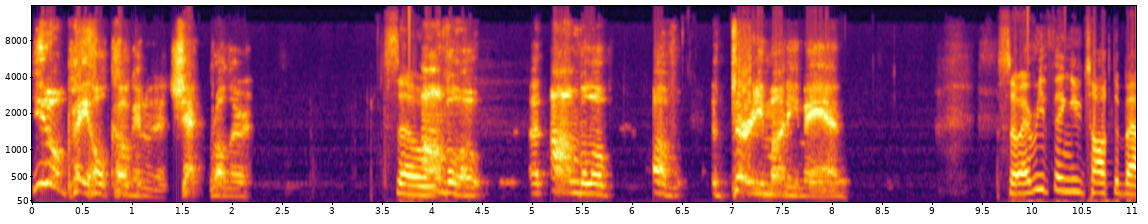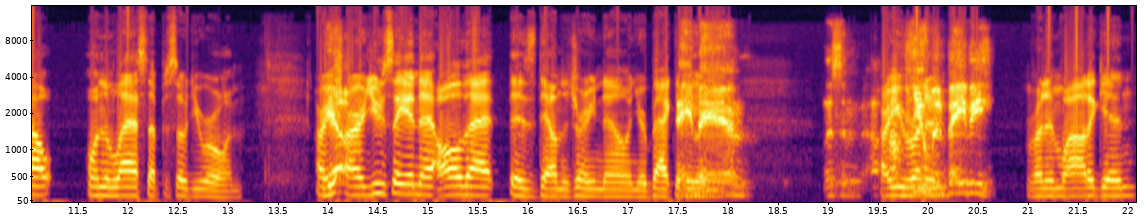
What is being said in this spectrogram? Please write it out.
you don't pay Hulk Hogan with a check, brother. So Envelope, an envelope of dirty money, man. So everything you talked about on the last episode you were on, are you are you saying that all that is down the drain now and you're back to Hey, being man. Listen, Are I'm you human, running- baby. running wild again?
